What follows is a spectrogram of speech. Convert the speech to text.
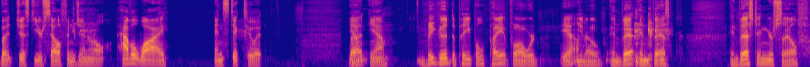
but just yourself in general have a why and stick to it Yep. but yeah Be good to people, pay it forward. Yeah. you know invest invest invest in yourself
